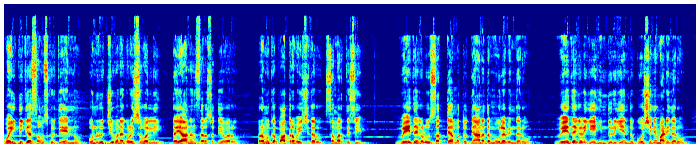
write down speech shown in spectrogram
ವೈದಿಕ ಸಂಸ್ಕೃತಿಯನ್ನು ಪುನರುಜ್ಜೀವನಗೊಳಿಸುವಲ್ಲಿ ದಯಾನಂದ ಸರಸ್ವತಿಯವರು ಪ್ರಮುಖ ಪಾತ್ರ ವಹಿಸಿದರು. ಸಮರ್ಥಿಸಿ, ವೇದಗಳು ಸತ್ಯ ಮತ್ತು ಜ್ಞಾನದ ಮೂಲವೆಂದರು. ವೇದಗಳಿಗೆ ಹಿಂದಿರುಗಿ ಎಂದು ಘೋಷಣೆ ಮಾಡಿದರು.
